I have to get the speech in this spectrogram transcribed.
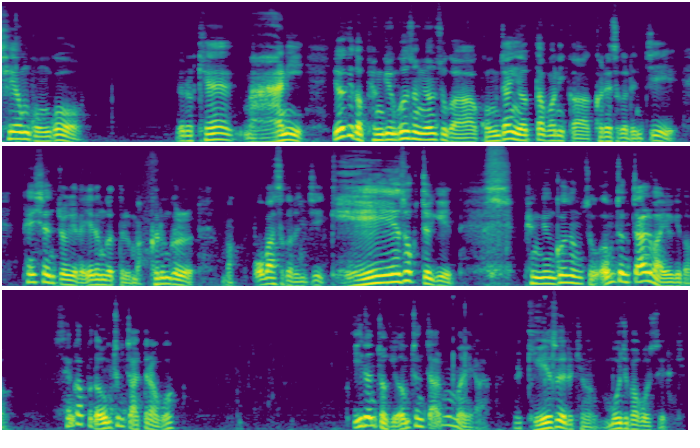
채용 공고 이렇게 많이 여기도 평균 건성 연수가 공장이 없다 보니까 그래서 그런지 패션 쪽이나 이런 것들 막 그런 걸 막 뽑아서 그런지 계속적인 평균 건성 수 엄청 짧아 여기도. 생각보다 엄청 짧더라고. 이런 쪽이 엄청 짧은 이렇게 계속 이렇게 막 모집하고 있어 이렇게.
